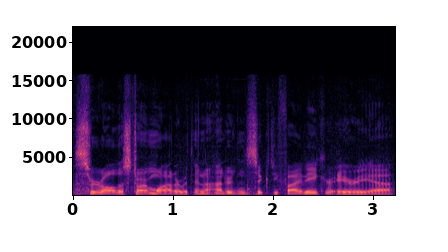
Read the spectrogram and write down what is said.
serve all the stormwater within a 165 acre area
